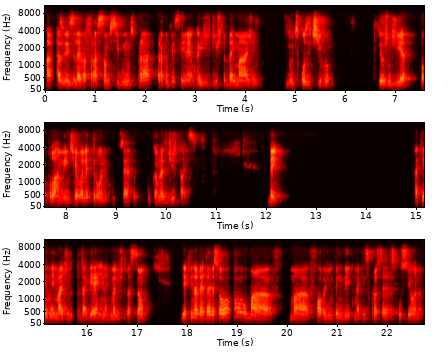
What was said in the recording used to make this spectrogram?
às vezes leva fração de segundos para acontecer, né, o registro da imagem no dispositivo que hoje em dia, popularmente, é o eletrônico, certo? Com câmeras digitais. Bem, aqui é uma imagem da guerra, né, uma ilustração, e aqui, na verdade, é só uma, uma forma de entender como é que esse processo funciona.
